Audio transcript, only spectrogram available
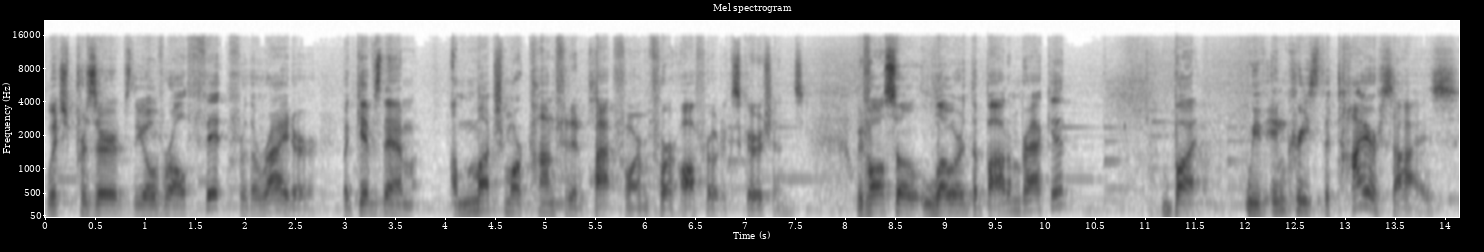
which preserves the overall fit for the rider, but gives them a much more confident platform for off-road excursions. We've also lowered the bottom bracket, but we've increased the tire size.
